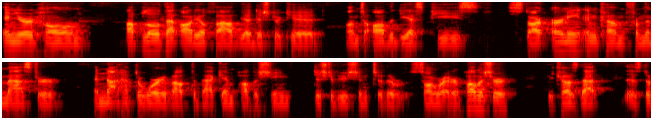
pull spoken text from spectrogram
in your home, upload that audio file via DistroKid onto all the DSPs, start earning income from the master, and not have to worry about the back end publishing distribution to the songwriter and publisher because that is the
